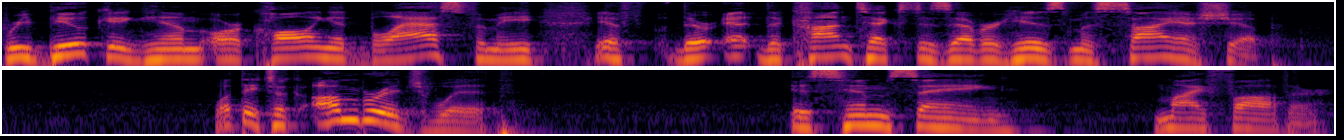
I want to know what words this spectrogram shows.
rebuking him or calling it blasphemy if the context is ever his messiahship. What they took umbrage with is him saying, My Father.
